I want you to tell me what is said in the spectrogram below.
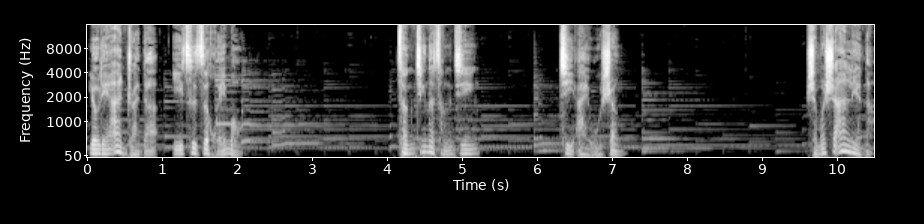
流连暗转的一次次回眸，曾经的曾经，寂爱无声。什么是暗恋呢？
